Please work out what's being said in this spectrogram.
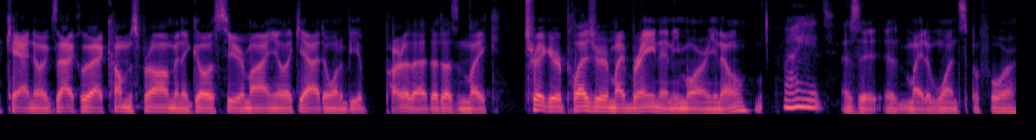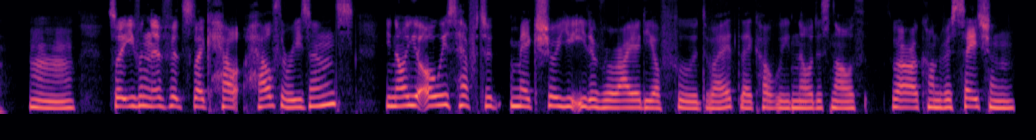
okay, I know exactly where that comes from, and it goes to your mind. You're like, yeah, I don't want to be a part of that. That doesn't like trigger pleasure in my brain anymore, you know, Right. as it, it might have once before. Hmm. So even if it's like health, health reasons, you know, you always have to make sure you eat a variety of food, right? Like how we notice now th- through our conversation.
